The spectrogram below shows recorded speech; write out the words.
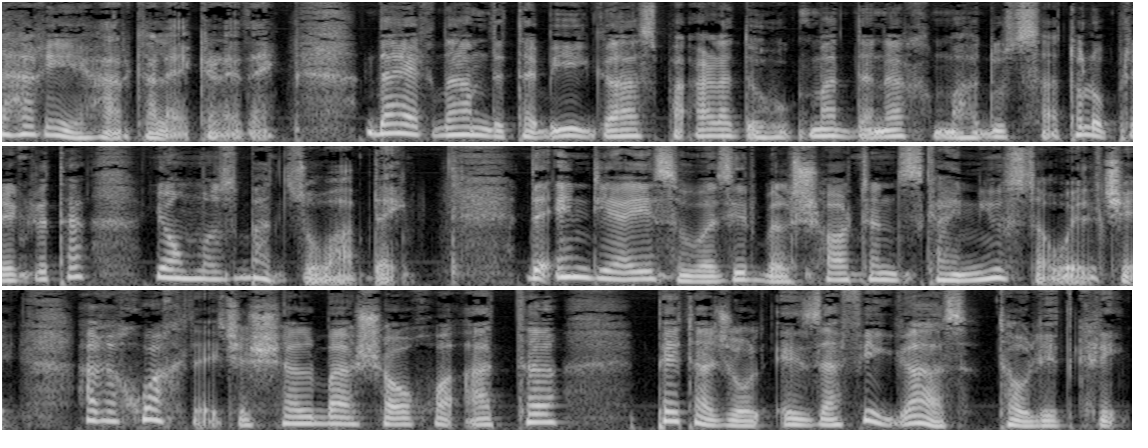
د هغې هرکلی کړی دی دا اقدام د طبیعي غاز په اړه د حکومت د نرخ محدود ساتلو پریکړه ته یو مثبت ځواب دی د ان ډي اس وزیر بل شارټن سکای نیوز ته ویل چې هغه خوښ دی چې شل به شاوخوا اته پټاجول اضافي غاز تولید کړي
